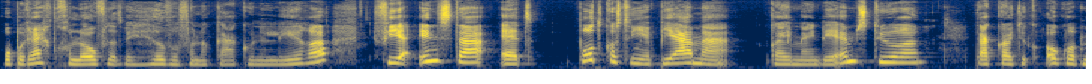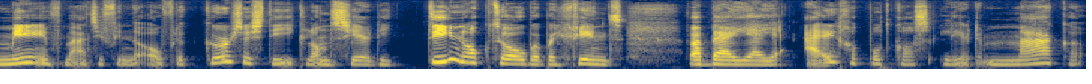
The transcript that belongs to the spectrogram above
oprecht geloof dat we heel veel van elkaar kunnen leren. Via Insta, pyjama, kan je mijn DM sturen. Daar kan je natuurlijk ook wat meer informatie vinden over de cursus die ik lanceer, die 10 oktober begint. Waarbij jij je eigen podcast leert maken,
